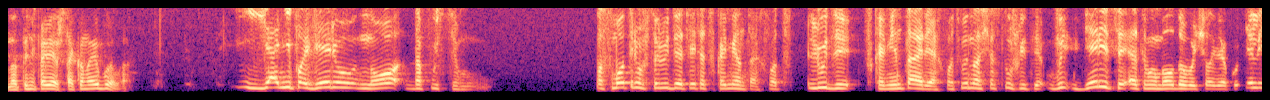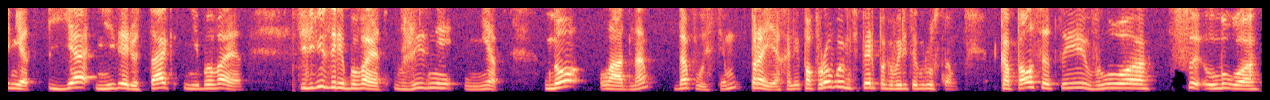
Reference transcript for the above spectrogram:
Но ты не поверишь, так оно и было. Я не поверю, но, допустим, посмотрим, что люди ответят в комментах. Вот люди в комментариях, вот вы нас сейчас слушаете, вы верите этому молодому человеку или нет? Я не верю, так не бывает. В телевизоре бывает, в жизни нет. Но ладно, допустим, проехали. Попробуем теперь поговорить о грустном. Копался ты в Луа с Луа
